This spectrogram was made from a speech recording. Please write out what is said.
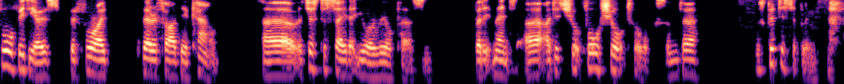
four videos before I verified the account, uh, just to say that you're a real person. But it meant uh, I did short, four short talks, and uh, it was good discipline.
